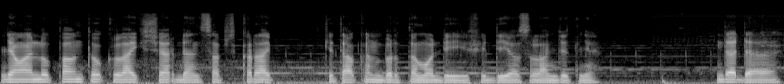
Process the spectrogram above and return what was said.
Jangan lupa untuk like, share, dan subscribe. Kita akan bertemu di video selanjutnya. Dadah.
